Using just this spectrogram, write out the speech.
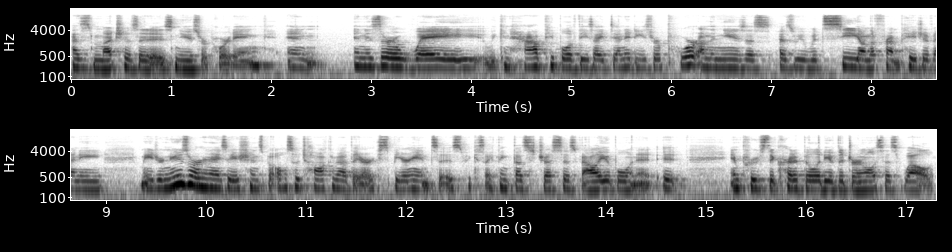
as much as it is news reporting, and and is there a way we can have people of these identities report on the news as, as we would see on the front page of any major news organizations, but also talk about their experiences? Because I think that's just as valuable and it, it improves the credibility of the journalist as well.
